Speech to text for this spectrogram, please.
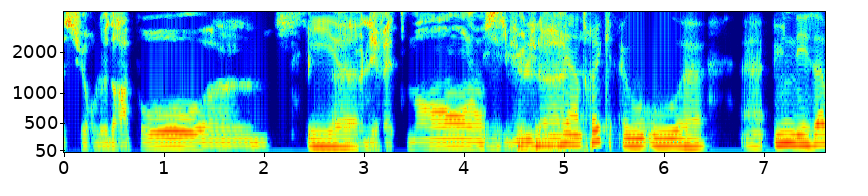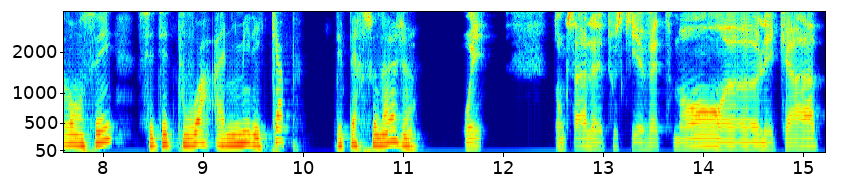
sur le drapeau, et les vêtements, on simule. Je, disais un truc où, où une des avancées, c'était de pouvoir animer les capes des personnages. Oui, donc ça, tout ce qui est vêtements, euh, les capes,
